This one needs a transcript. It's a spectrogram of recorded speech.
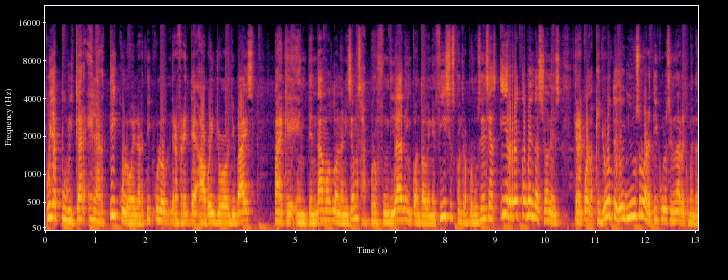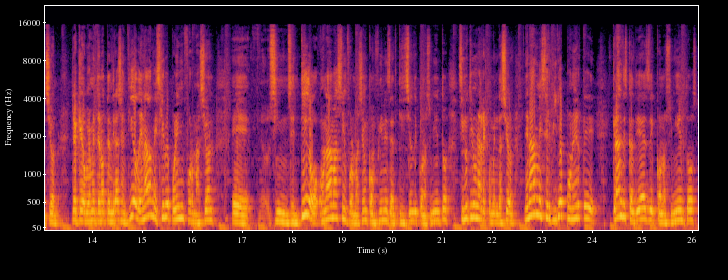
voy a publicar el artículo, el artículo referente a Bring Your Device para que entendamos, lo analicemos a profundidad en cuanto a beneficios, contraproducencias y recomendaciones. Que recuerda que yo no te doy ni un solo artículo sin una recomendación, ya que obviamente no tendría sentido. De nada me sirve poner información eh, sin sentido o nada más información con fines de adquisición de conocimiento si no tiene una recomendación. De nada me serviría ponerte grandes cantidades de conocimientos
